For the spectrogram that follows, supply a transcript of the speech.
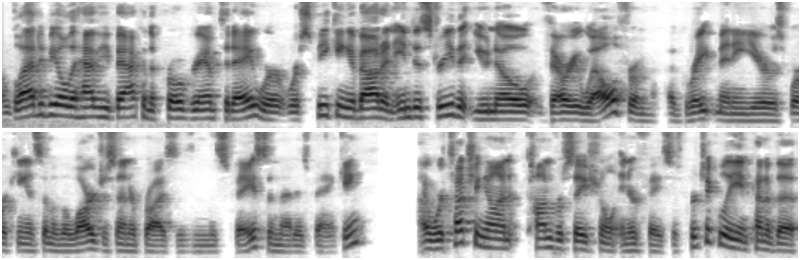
I'm glad to be able to have you back in the program today. We're, we're speaking about an industry that you know very well from a great many years working in some of the largest enterprises in the space, and that is banking. And we're touching on conversational interfaces, particularly in kind of the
